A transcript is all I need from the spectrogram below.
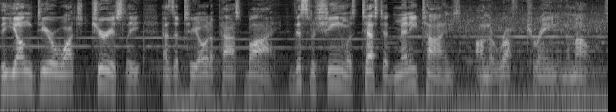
The young deer watched curiously as the Toyota passed by. This machine was tested many times on the rough terrain in the mountains.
